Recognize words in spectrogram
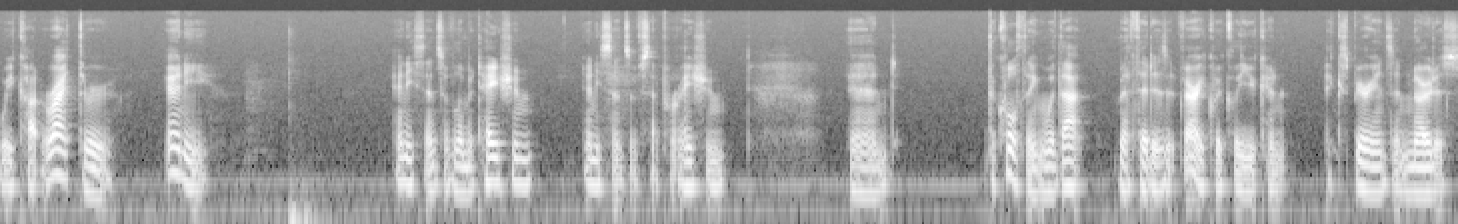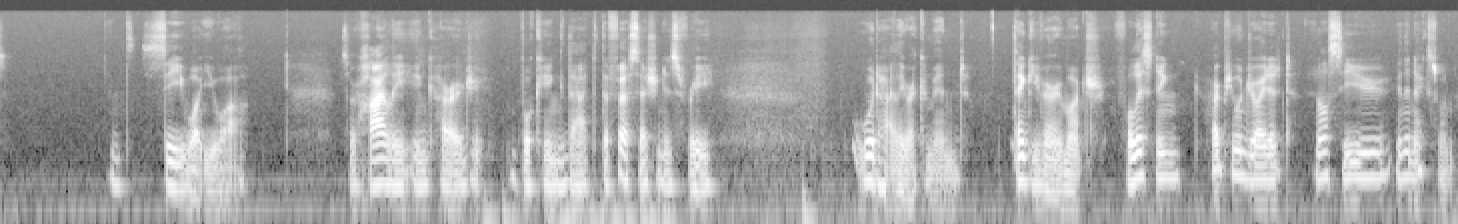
we cut right through any any sense of limitation, any sense of separation. And the cool thing with that method is that very quickly you can experience and notice and see what you are. So highly encourage booking that. The first session is free. Would highly recommend. Thank you very much for listening. Hope you enjoyed it, and I'll see you in the next one.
